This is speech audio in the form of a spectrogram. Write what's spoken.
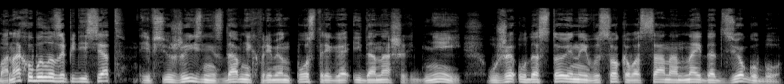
Монаху было за пятьдесят, и всю жизнь с давних времен пострига и до наших дней, уже удостоенный высокого сана Найдадзёгубу,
